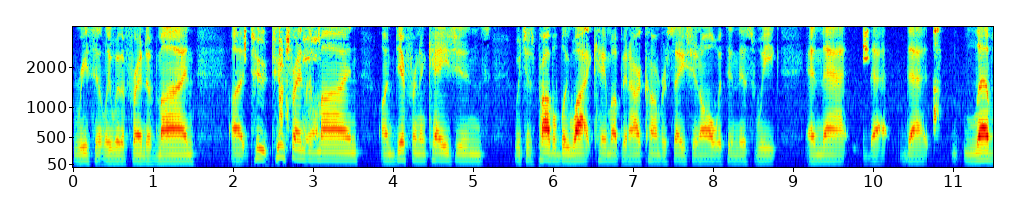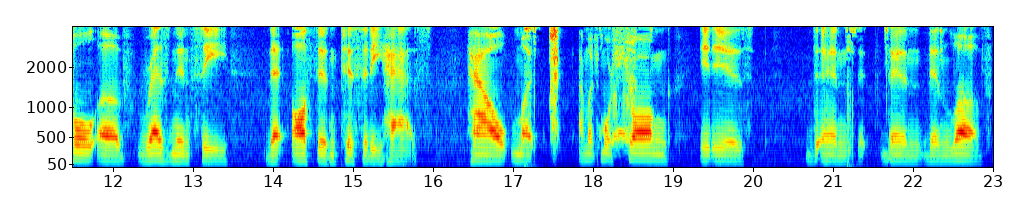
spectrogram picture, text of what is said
recently with a friend of mine, uh, two two friends of mine on different occasions, which is probably why it came up in our conversation all within this week and that that that level of resonancy that authenticity has. How much how much more strong it is than than than love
